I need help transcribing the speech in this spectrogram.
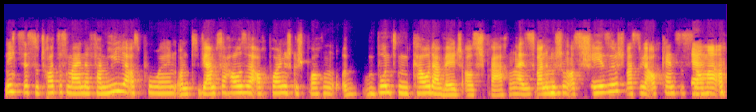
Nichtsdestotrotz ist meine Familie aus Polen und wir haben zu Hause auch Polnisch gesprochen, bunten Kauderwelsch-Aussprachen. Also es war eine Mischung aus Schlesisch, was du ja auch kennst, ist ja. nochmal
